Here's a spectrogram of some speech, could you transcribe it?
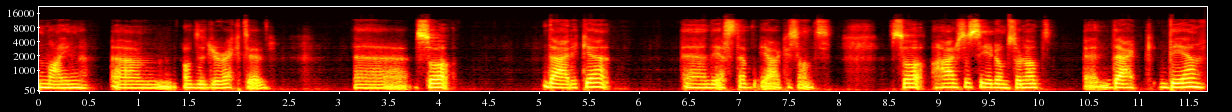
9 um, of the directive. Uh, så det er ikke uh, det Ja, ikke sant. Så her så sier domstolen at uh, det, er, det,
